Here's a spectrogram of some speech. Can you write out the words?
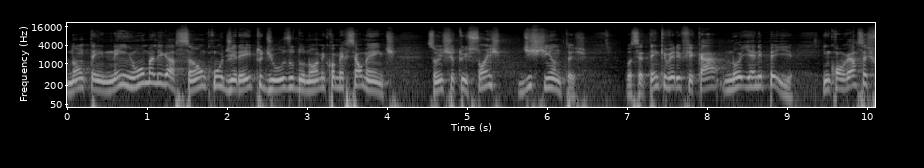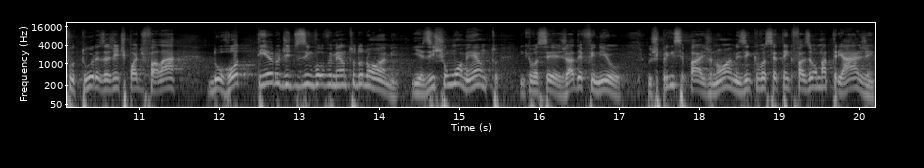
não tem nenhuma ligação com o direito de uso do nome comercialmente. São instituições distintas. Você tem que verificar no INPI. Em conversas futuras, a gente pode falar do roteiro de desenvolvimento do nome. E existe um momento em que você já definiu os principais nomes, em que você tem que fazer uma triagem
